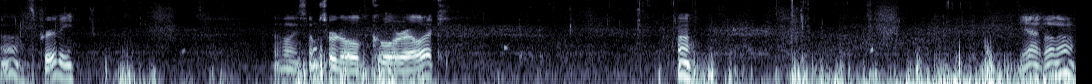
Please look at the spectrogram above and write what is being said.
Oh, it's pretty. Definitely some sort of old cool relic. Huh. Yeah, I don't know.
